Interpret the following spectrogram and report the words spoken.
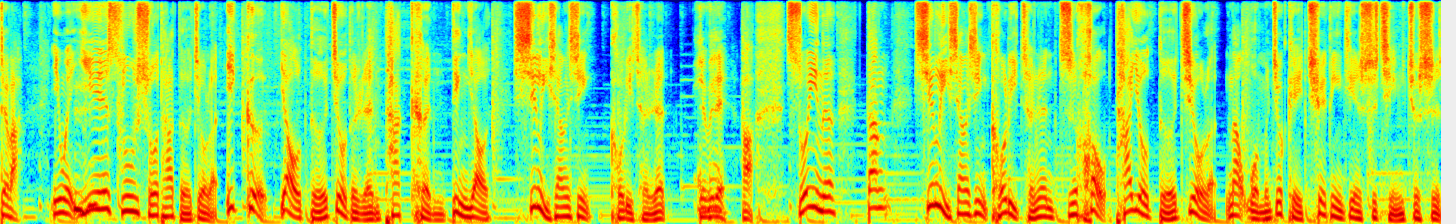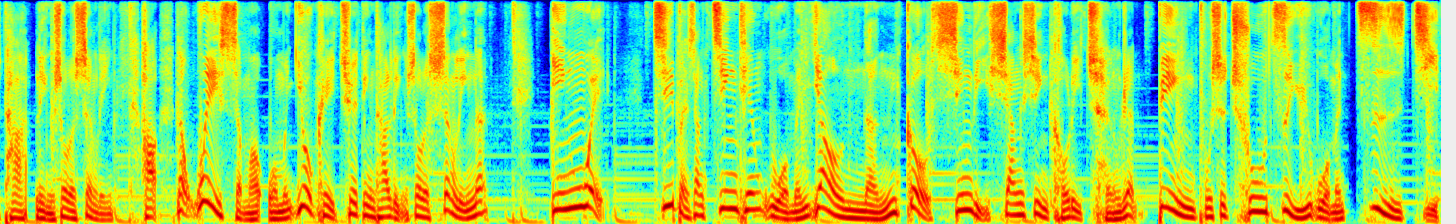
对吧？因为耶稣说他得救了。一个要得救的人，他肯定要心里相信，口里承认对不对？好，所以呢，当心里相信，口里承认之后，他又得救了，那我们就可以确定一件事情，就是他领受了圣灵。好，那为什么我们又可以确定他领受了圣灵呢？因为基本上今天我们要能够心里相信，口里承认，并不是出自于我们自己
